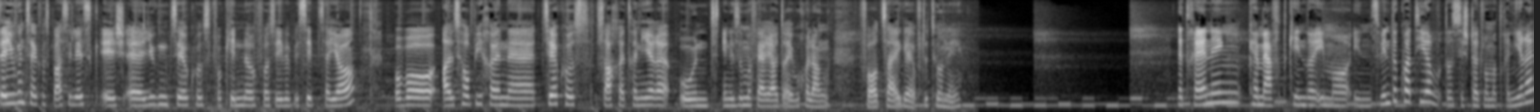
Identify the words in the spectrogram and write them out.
Der Jugendzirkus Basilisk ist ein Jugendzirkus für Kinder von 7 bis 17 Jahren die als Hobby können Zirkussachen trainieren und in der Sommerferien auch drei Wochen lang vorzeigen auf der Tournee. Im Training kommen einfach die Kinder immer ins Winterquartier, das ist dort, wo wir trainieren.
